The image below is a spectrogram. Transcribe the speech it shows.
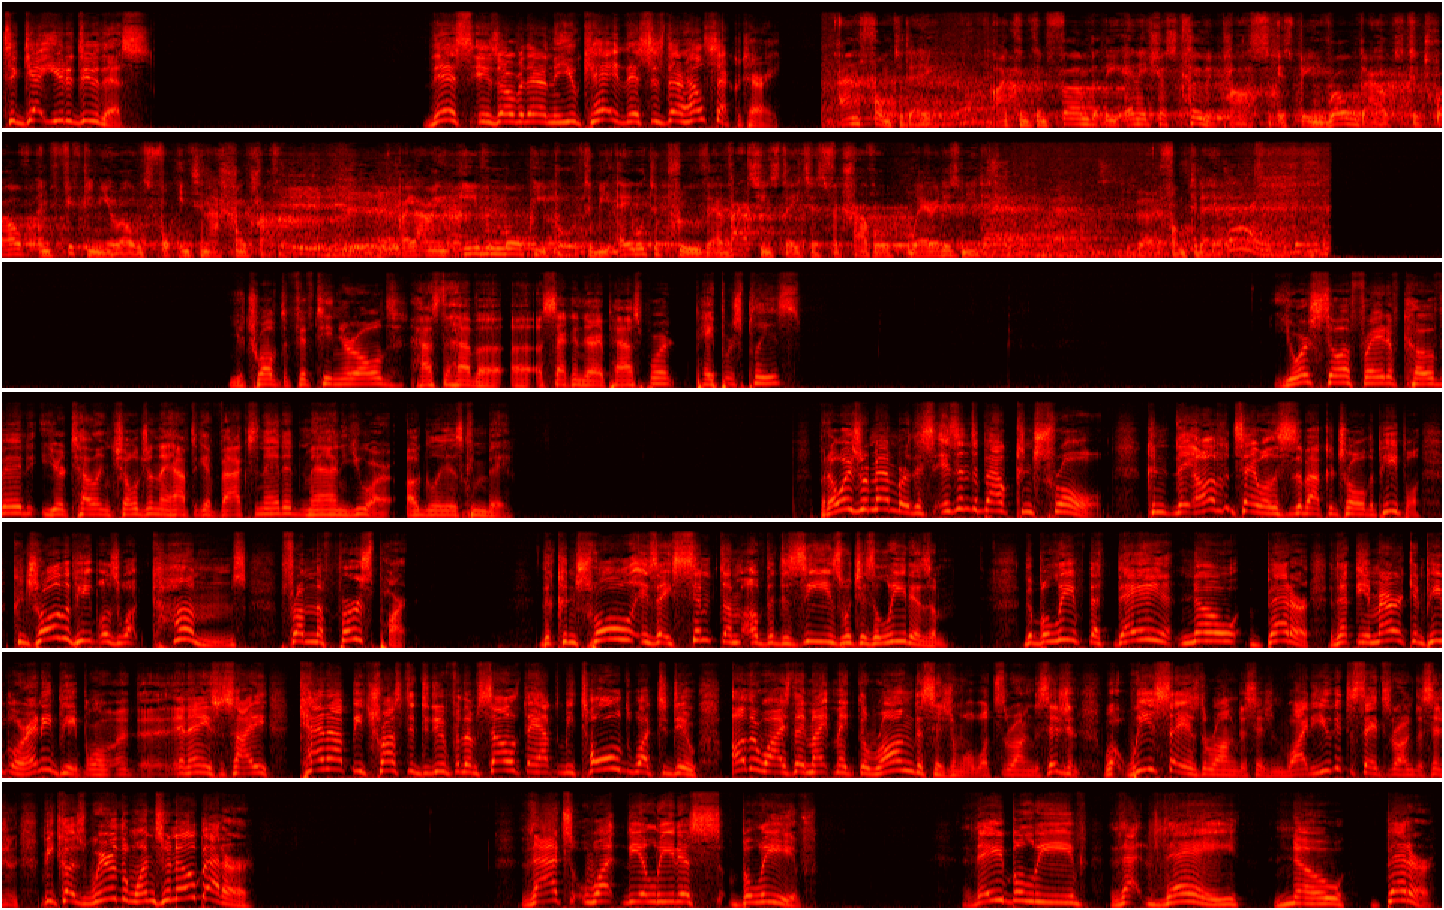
to get you to do this. This is over there in the UK. This is their health secretary. And from today, I can confirm that the NHS COVID Pass is being rolled out to 12 and 15 year olds for international travel, allowing even more people to be able to prove their vaccine status for travel where it is needed. From today. Your 12 to 15 year old has to have a, a, a secondary passport. Papers, please. You're so afraid of COVID, you're telling children they have to get vaccinated. Man, you are ugly as can be. But always remember, this isn't about control. Con- they often say, well, this is about control of the people. Control of the people is what comes from the first part. The control is a symptom of the disease, which is elitism. The belief that they know better, that the American people or any people uh, in any society cannot be trusted to do for themselves. They have to be told what to do. Otherwise, they might make the wrong decision. Well, what's the wrong decision? What we say is the wrong decision. Why do you get to say it's the wrong decision? Because we're the ones who know better. That's what the elitists believe. They believe that they know better.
